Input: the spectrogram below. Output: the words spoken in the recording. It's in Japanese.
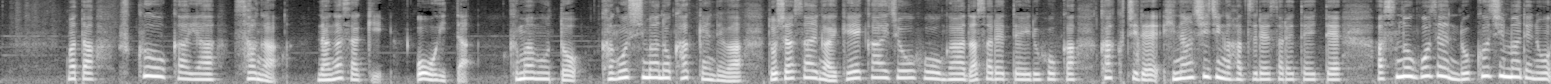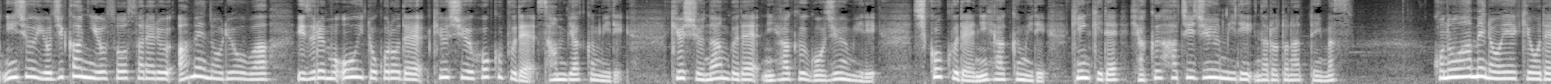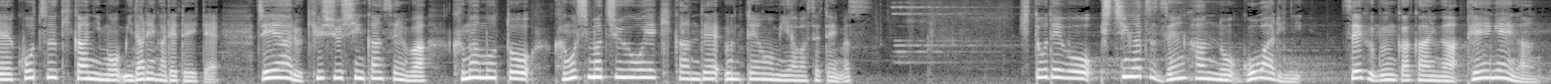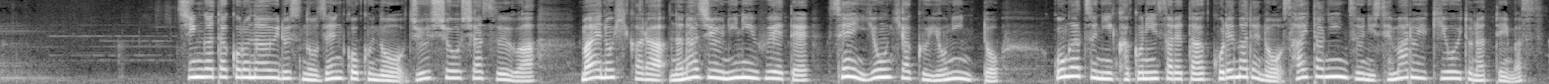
また、福岡や佐賀、長崎、大分、熊本、鹿児島の各県では土砂災害警戒情報が出されているほか、各地で避難指示が発令されていて、明日の午前6時までの24時間に予想される雨の量はいずれも多いところで九州北部で300ミリ、九州南部で250ミリ、四国で200ミリ、近畿で180ミリなどとなっています。この雨の影響で交通機関にも乱れが出ていて、JR 九州新幹線は熊本、鹿児島中央駅間で運転を見合わせています。人手を7月前半の5割に、政府分科会が提言案。新型コロナウイルスの全国の重症者数は、前の日から72人増えて1404人と、5月に確認されたこれまでの最多人数に迫る勢いとなっています。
